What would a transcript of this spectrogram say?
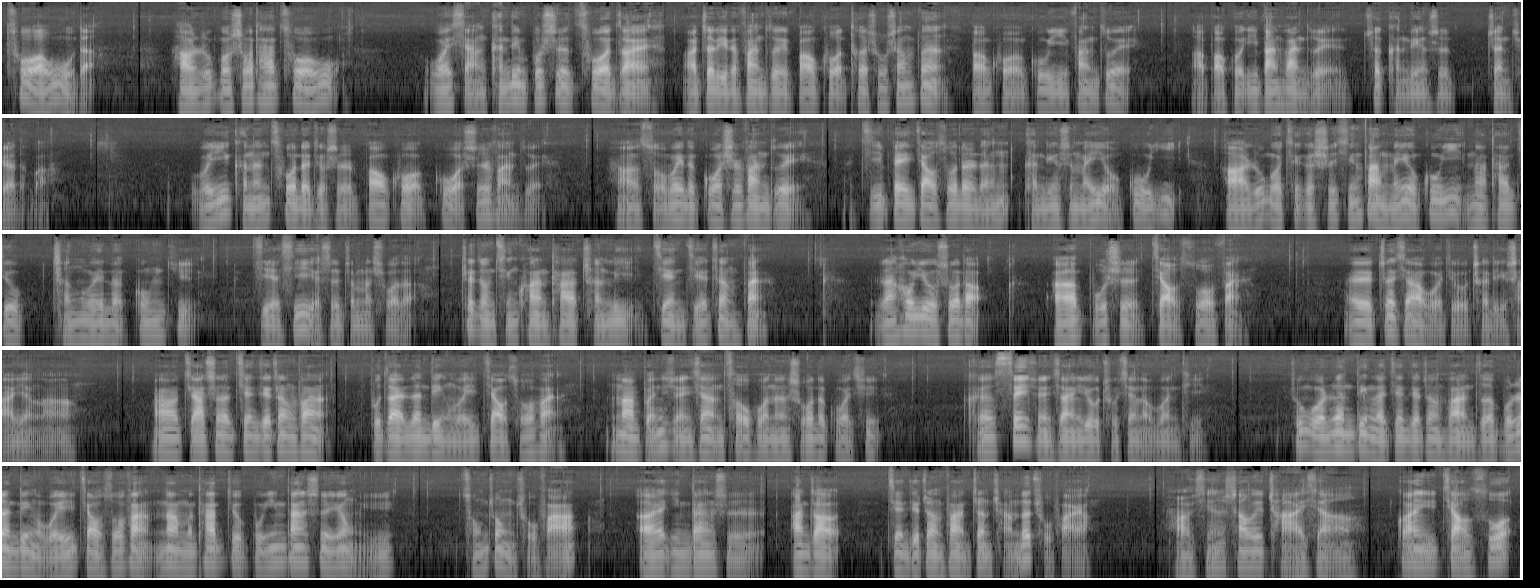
错误的。好，如果说它错误，我想肯定不是错在啊这里的犯罪包括特殊身份，包括故意犯罪，啊包括一般犯罪，这肯定是正确的吧？唯一可能错的就是包括过失犯罪。好，所谓的过失犯罪，即被教唆的人肯定是没有故意啊。如果这个实行犯没有故意，那他就成为了工具。解析也是这么说的。这种情况他成立间接正犯。然后又说到，而不是教唆犯。哎，这下我就彻底傻眼了啊！好，假设间接正犯不再认定为教唆犯，那本选项凑合能说得过去。可 C 选项又出现了问题。如果认定了间接正犯，则不认定为教唆犯，那么它就不应当适用于从重处罚，而应当是按照间接正犯正常的处罚呀。好，先稍微查一下啊，关于教唆。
